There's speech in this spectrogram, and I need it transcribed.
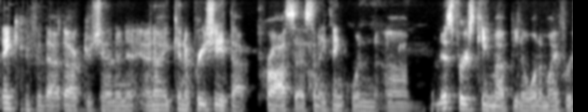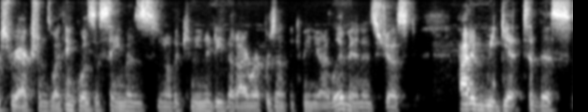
Thank you for that, Dr. Chen, and, I can appreciate that process. And I think when, um, when this first came up, you know, one of my first reactions, I think, was the same as you know the community that I represent, the community I live in. Is just how did we get to this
